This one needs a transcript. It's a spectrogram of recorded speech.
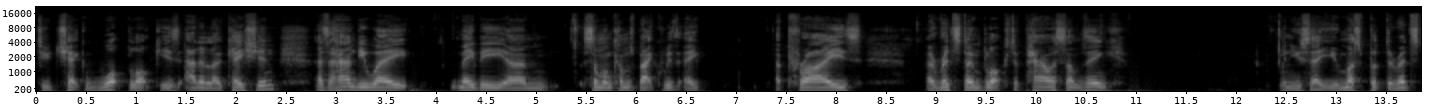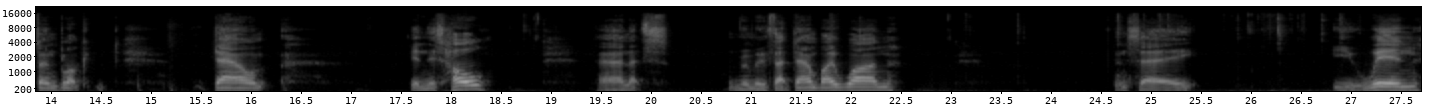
to check what block is at a location. That's a handy way. Maybe um, someone comes back with a a prize, a redstone block to power something, and you say you must put the redstone block down in this hole. And let's remove that down by one and say you win.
